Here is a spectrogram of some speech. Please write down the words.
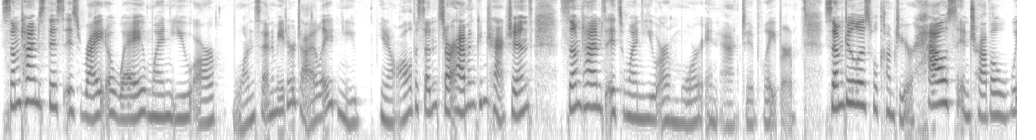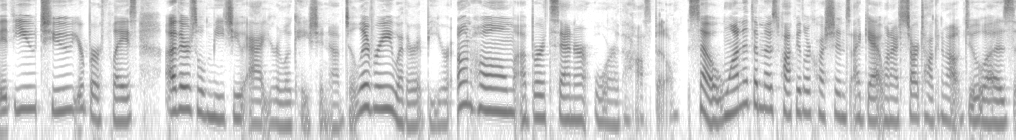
Sometimes sometimes this is right away when you are one centimeter dilated and you you know, all of a sudden start having contractions. Sometimes it's when you are more in active labor. Some doulas will come to your house and travel with you to your birthplace. Others will meet you at your location of delivery, whether it be your own home, a birth center, or the hospital. So, one of the most popular questions I get when I start talking about doulas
